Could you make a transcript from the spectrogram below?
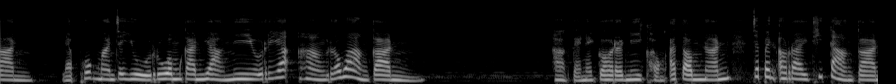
กัน และพวกมันจะอยู่รวมกันอย่างมีระยะห่างระหว่างกัน หากแต่ในกรณีของอะตอมนั้นจะเป็นอะไรที่ต่างกัน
